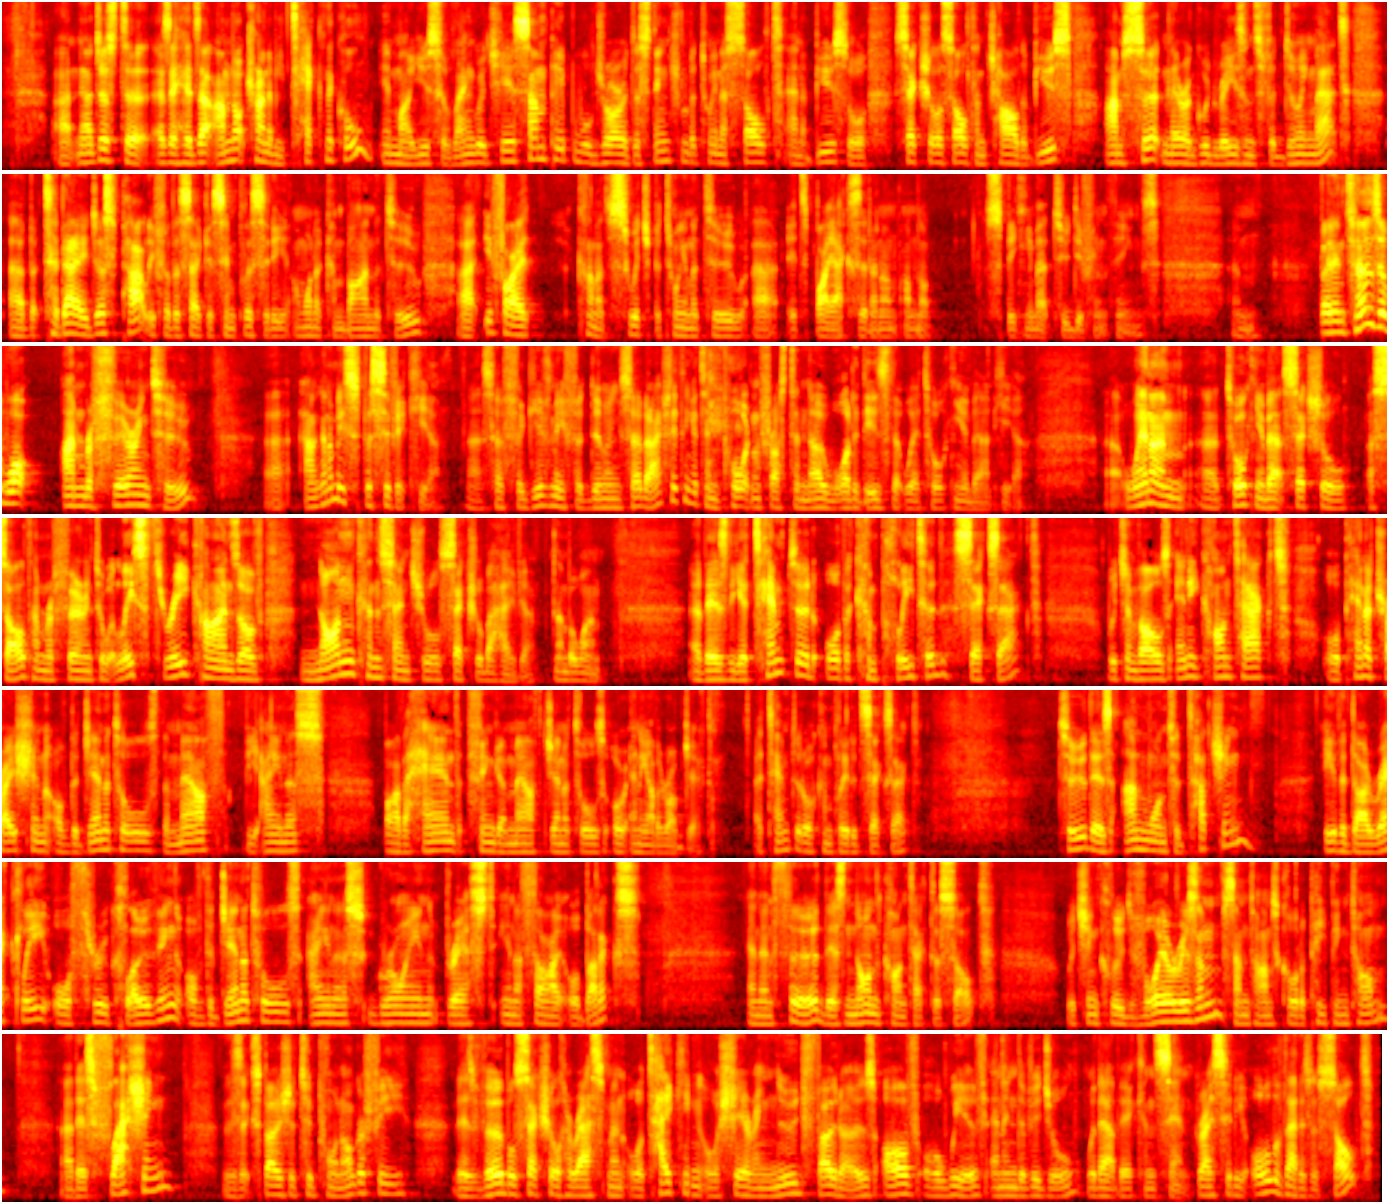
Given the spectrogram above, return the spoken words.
Uh, now, just to, as a heads up, I'm not trying to be technical in my use of language here. Some people will draw a distinction between assault and abuse or sexual assault and child abuse. I'm certain there are good reasons for doing that. Uh, but today, just partly for the sake of simplicity, I want to combine the two. Uh, if I kind of switch between the two, uh, it's by accident. I'm, I'm, not speaking about two different things. Um, but in terms of what I'm referring to, uh, I'm going to be specific here. Uh, so forgive me for doing so, but I actually think it's important for us to know what it is that we're talking about here. Uh, when I'm uh, talking about sexual assault, I'm referring to at least three kinds of non consensual sexual behavior. Number one, uh, there's the attempted or the completed sex act, which involves any contact or penetration of the genitals, the mouth, the anus, by the hand, finger, mouth, genitals, or any other object. Attempted or completed sex act. Two, there's unwanted touching, either directly or through clothing of the genitals, anus, groin, breast, inner thigh, or buttocks. And then third, there's non contact assault, which includes voyeurism, sometimes called a peeping Tom. Uh, there's flashing, there's exposure to pornography, there's verbal sexual harassment or taking or sharing nude photos of or with an individual without their consent. Grace City, all of that is assault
